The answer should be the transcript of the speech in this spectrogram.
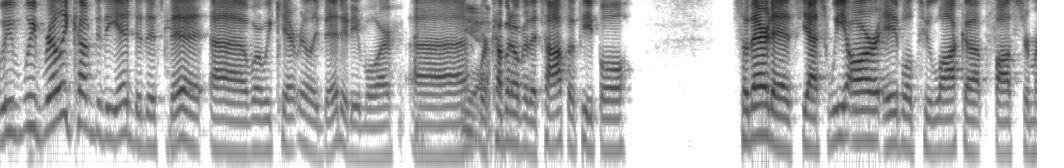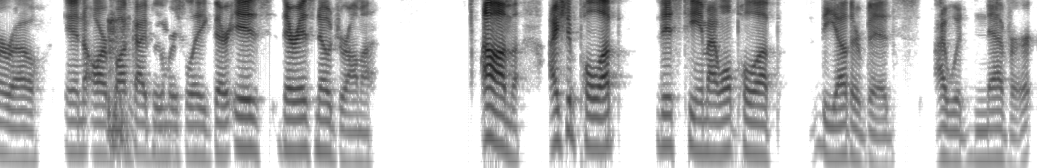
We've we've really come to the end of this bit uh, where we can't really bid anymore. Uh, Yeah. We're coming over the top of people. So there it is. Yes, we are able to lock up Foster Moreau in our Buckeye Boomers League. There is there is no drama. Um, I should pull up this team. I won't pull up the other bids. I would never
